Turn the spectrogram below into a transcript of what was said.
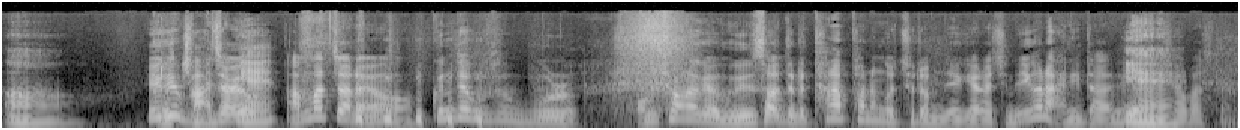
어. 이게 그렇죠. 맞아요? 예. 안 맞잖아요. 근데 무슨 뭘 엄청나게 의사들을 탄압하는 것처럼 얘기를 하시는데 이건 아니다. 예. 제가 봤을 때는.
